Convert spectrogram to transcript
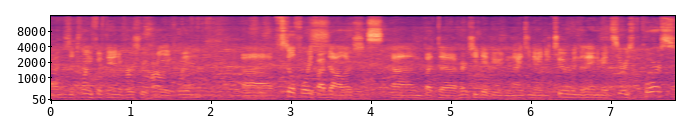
Uh, this is the 25th anniversary Harley Quinn. Uh, still $45, um, but uh, her, she debuted in 1992 in the animated series, of course.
